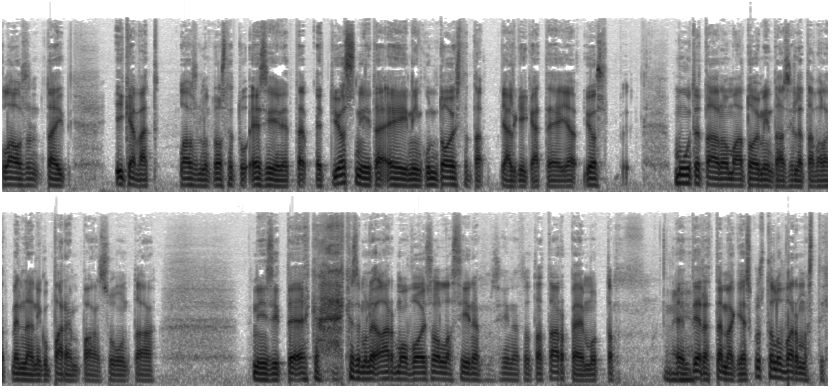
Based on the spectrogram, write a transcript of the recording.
lausun tai ikävät lausunnot nostettu esiin, että, että jos niitä ei niin kuin toisteta jälkikäteen ja jos muutetaan omaa toimintaa sillä tavalla, että mennään niin kuin parempaan suuntaan, niin sitten ehkä, ehkä semmoinen armo voisi olla siinä, siinä tota tarpeen, mutta niin. en tiedä, tämä keskustelu varmasti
